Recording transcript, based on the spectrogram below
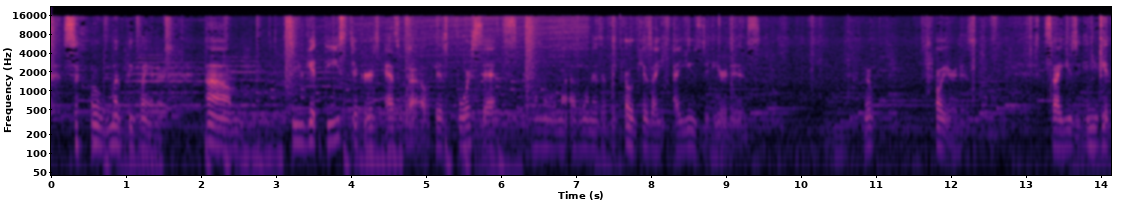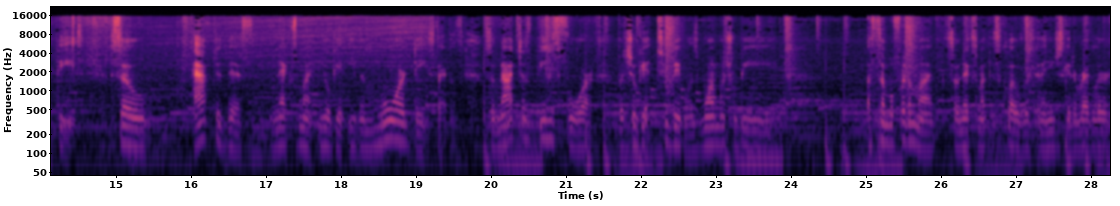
so monthly planner. Um, so you get these stickers as well. There's four sets. I don't know where my other one is. Oh, because I, I used it. Here it is. Nope. Oh, here it is. So I use it. And you get these. So after this, next month, you'll get even more date stickers. So not just these four, but you'll get two big ones. One which will be a symbol for the month. So next month is Clovers. And then you just get a regular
